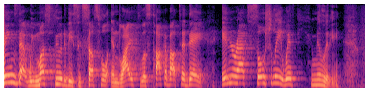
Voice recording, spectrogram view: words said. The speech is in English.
Things that we must do to be successful in life. Let's talk about today. Interact socially with humility.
